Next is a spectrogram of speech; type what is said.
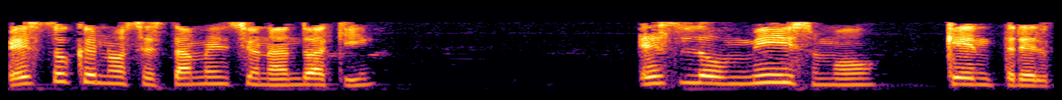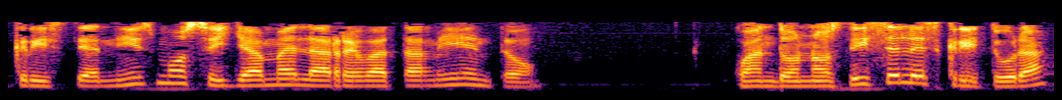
esto que nos está mencionando aquí es lo mismo que entre el cristianismo se llama el arrebatamiento. Cuando nos dice la escritura,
